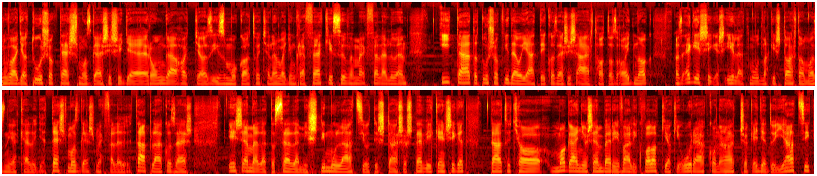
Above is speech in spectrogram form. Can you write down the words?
vagy a túl sok testmozgás is ugye rongálhatja az izmokat, hogyha nem vagyunk rá felkészülve megfelelően, így tehát a túl sok videójátékozás is árthat az agynak, az egészséges életmódnak is tartalmaznia kell ugye testmozgás, megfelelő táplálkozás, és emellett a szellemi stimulációt és társas tevékenységet, tehát hogyha magányos emberré válik valaki, aki órákon át csak egyedül játszik,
